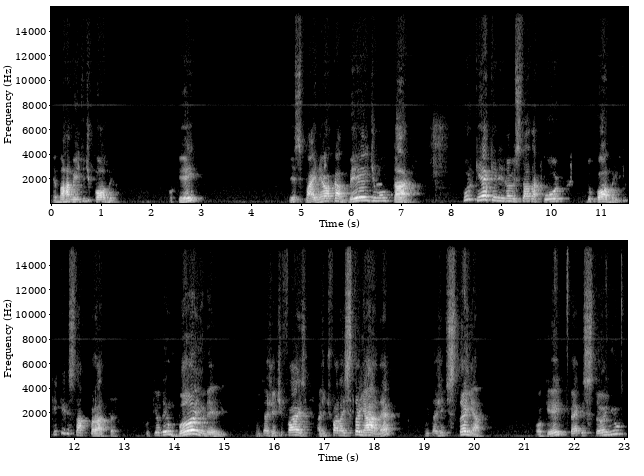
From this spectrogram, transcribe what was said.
é barramento de cobre. Ok? Esse painel eu acabei de montar. Por que, que ele não está da cor do cobre? Por que, que ele está prata? Porque eu dei um banho nele. Muita gente faz, a gente fala estanhar, né? Muita gente estanha. Ok? Pega estanho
